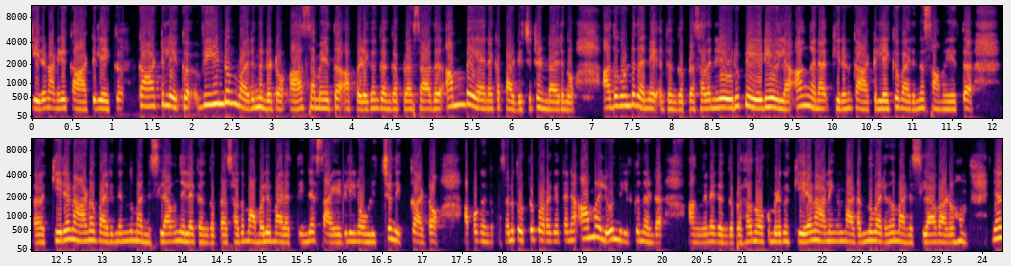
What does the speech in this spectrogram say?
കിരൺ ആണെങ്കിൽ കാട്ടിലേക്ക് കാട്ടിലേക്ക് കാട്ടിലേക്ക് വീണ്ടും വരുന്നുണ്ട് കേട്ടോ. ആ സമയത്ത് അപ്പോഴേക്കും ഗംഗപ്രസാദ് അമ്പയാനൊക്കെ പഠിച്ചിട്ടുണ്ടായിരുന്നു. അതുകൊണ്ട് തന്നെ ഗംഗപ്രസാദിന് ഒരു പേടിയുമില്ല അങ്ങനെ കിരൺ കാട്ടിലേക്ക് വരുന്ന സമയത്ത് കിരൺ ആണ് വരുന്നതെന്ന് മനസ്സിലാവുന്നില്ല. ഗംഗപ്രസാദ് അമലു മരത്തിന്റെ സൈഡിൽ ഇങ്ങനെ ഒളിച്ചു നിൽക്കുക കേട്ടോ. അപ്പൊ ഗംഗപ്രസാദ് തൊട്ട് പുറകെ തന്നെ അമലു നിൽക്കുന്നുണ്ട്. അങ്ങനെ ഗംഗപ്രസാദ് നോക്കുമ്പോഴേക്കും കിരൺ ആണ് ഇങ്ങനെ നടന്നു വരുന്നത് മനസ്സിലാവാണ്. ഞാൻ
